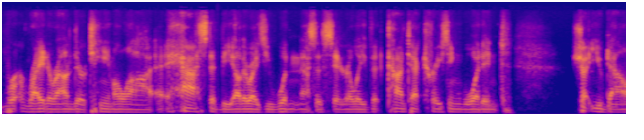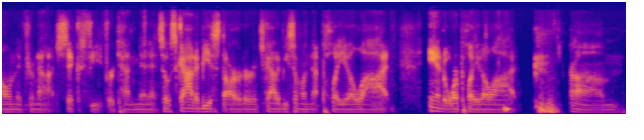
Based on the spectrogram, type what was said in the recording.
right around their team a lot. It has to be, otherwise you wouldn't necessarily. That contact tracing wouldn't shut you down if you're not six feet for ten minutes. So it's got to be a starter. It's got to be someone that played a lot and or played a lot. um,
